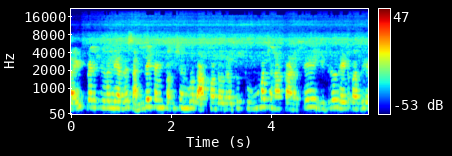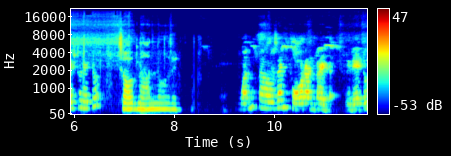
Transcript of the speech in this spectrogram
ಲೈಟ್ ಬೆಳಕಿರಲ್ಲಿ ಅಂದ್ರೆ ಸಂಜೆ ಟೈಮ್ ಫಂಕ್ಷನ್ಗಳಿಗೆ ಹಾಕೊಂಡು ಹೋದ್ರಂತೂ ತುಂಬಾ ಚೆನ್ನಾಗಿ ಕಾಣುತ್ತೆ. ಇದ್ರ ರೇಟ್ ಬಂದು ಎಷ್ಟು ರೇಟು? ಸಾವಿರದ ನಾನ್ನೂರ one thousand four hundred rate.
